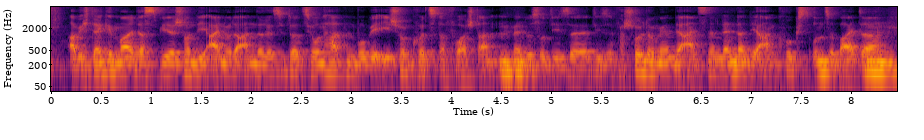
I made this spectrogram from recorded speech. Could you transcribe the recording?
Aber ich denke mal, dass wir schon die ein oder andere Situation hatten, wo wir eh schon kurz davor standen. Mhm. Wenn du so diese, diese Verschuldungen der einzelnen Länder dir anguckst und so weiter, mhm.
